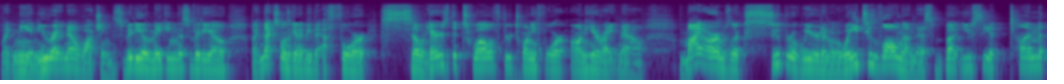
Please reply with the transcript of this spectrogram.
like me and you right now watching this video, making this video. But next one's gonna be the f4 Sony. There's the 12 through 24 on here right now. My arms look super weird and way too long on this, but you see a ton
